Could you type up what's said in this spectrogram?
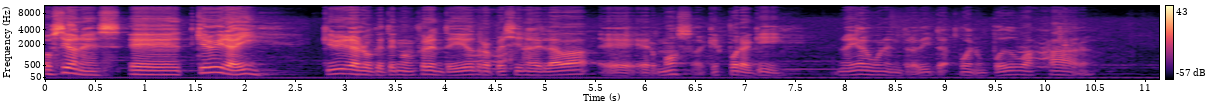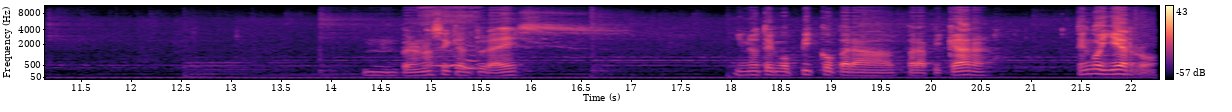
Opciones. Eh, quiero ir ahí. Quiero ir a lo que tengo enfrente. Y otra piscina de lava eh, hermosa que es por aquí. No hay alguna entradita bueno puedo bajar Mm, pero no sé qué altura es. Y no tengo pico para, para picar. Tengo hierro.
